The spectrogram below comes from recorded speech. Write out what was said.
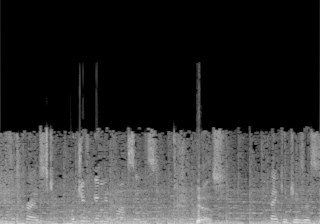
Jesus Christ. Would you forgive me for my sins? Yes. Thank you, Jesus.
